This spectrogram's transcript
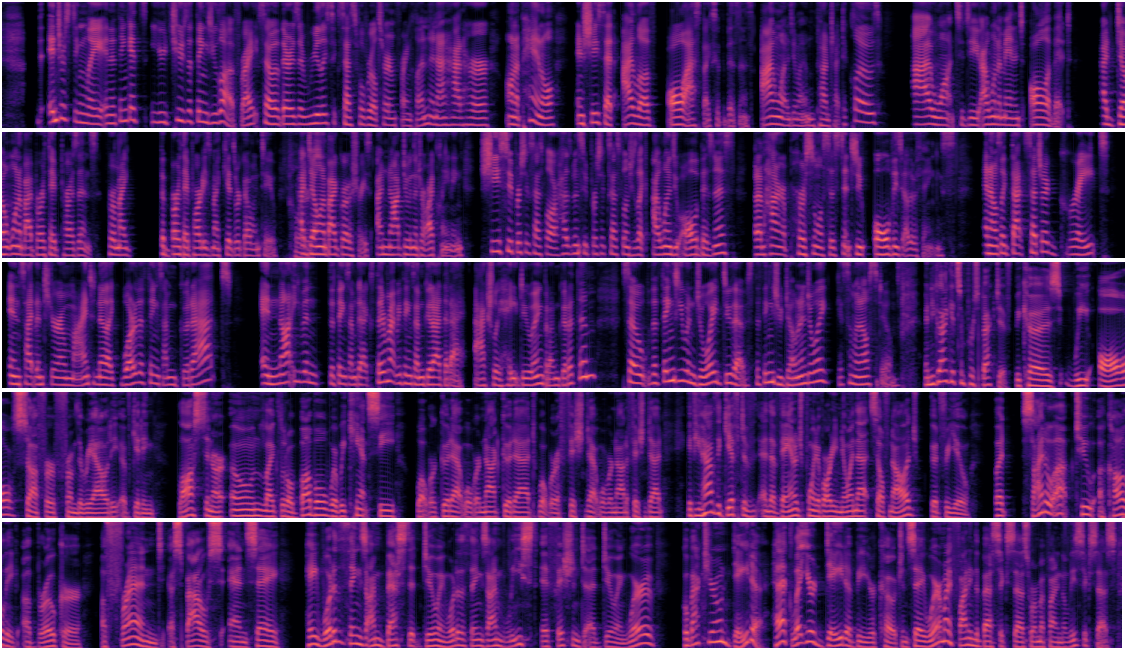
Interestingly, and I think it's you choose the things you love, right? So there's a really successful realtor in Franklin, and I had her on a panel, and she said, I love all aspects of the business. I want to do my own contract to close. I want to do, I want to manage all of it. I don't want to buy birthday presents for my the birthday parties my kids are going to. I don't want to buy groceries. I'm not doing the dry cleaning. She's super successful. Her husband's super successful. And she's like, I want to do all the business, but I'm hiring a personal assistant to do all these other things. And I was like, that's such a great insight into your own mind to know like, what are the things I'm good at? And not even the things I'm good at. There might be things I'm good at that I actually hate doing, but I'm good at them. So the things you enjoy, do those. The things you don't enjoy, get someone else to do. And you got to get some perspective because we all suffer from the reality of getting lost in our own like little bubble where we can't see what we're good at, what we're not good at, what we're efficient at, what we're not efficient at. If you have the gift of and the vantage point of already knowing that self knowledge, good for you. But sidle up to a colleague, a broker, a friend, a spouse, and say, hey, what are the things I'm best at doing? What are the things I'm least efficient at doing? Where go back to your own data. Heck, let your data be your coach and say, where am I finding the best success? Where am I finding the least success?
